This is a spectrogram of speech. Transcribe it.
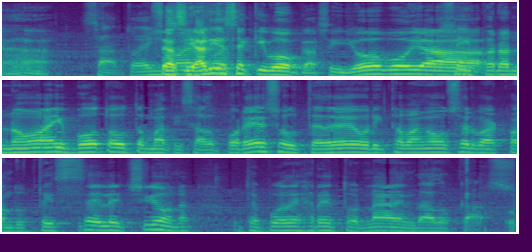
Ajá. Exacto. O sea, no si alguien se equivoca, si yo voy a... Sí, pero no hay voto automatizado. Por eso ustedes ahorita van a observar cuando usted selecciona usted puede retornar en dado caso.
